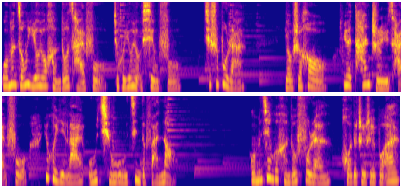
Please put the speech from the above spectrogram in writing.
我们总以拥有很多财富就会拥有幸福。其实不然，有时候越贪执于财富，越会引来无穷无尽的烦恼。我们见过很多富人活得惴惴不安，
